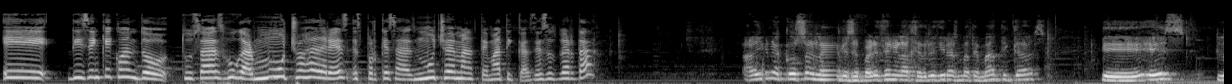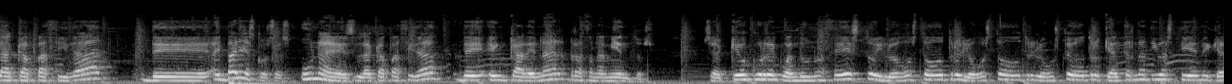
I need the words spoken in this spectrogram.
y dicen que cuando tú sabes jugar mucho ajedrez es porque sabes mucho de matemáticas. ¿Eso es verdad? Hay una cosa en la que se parecen el ajedrez y las matemáticas, que es la capacidad Hay varias cosas. Una es la capacidad de encadenar razonamientos. O sea, ¿qué ocurre cuando uno hace esto y luego esto otro y luego esto otro y luego esto otro? ¿Qué alternativas tiene? ¿Qué,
